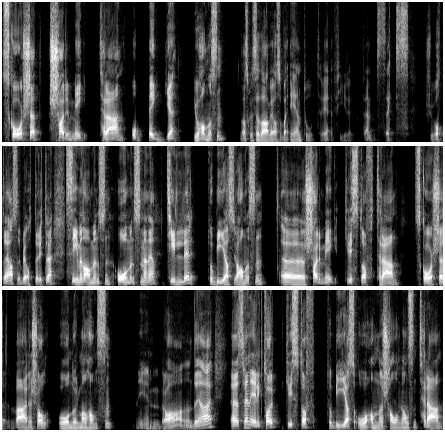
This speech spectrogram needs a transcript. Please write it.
Skårseth, Sjarmig, Træn og begge Johannessen da skal vi se, da har vi altså bare 1, 2, 3, 4, 5, 6, 7, 8. Ja, så det blir åtte ryttere. Simen Amundsen, Åmundsen, mener jeg. Tiller, Tobias Johannessen, Sjarmig, uh, Kristoff, Træn, Skårseth, Wærenskiold og Normann Hansen. Bra, det der. Uh, Sven Erik Torp, Kristoff, Tobias og Anders Halland Johansen. Træn,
